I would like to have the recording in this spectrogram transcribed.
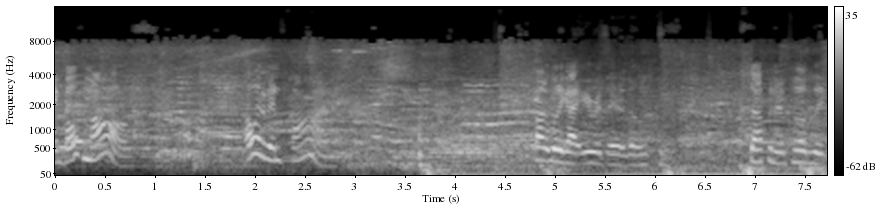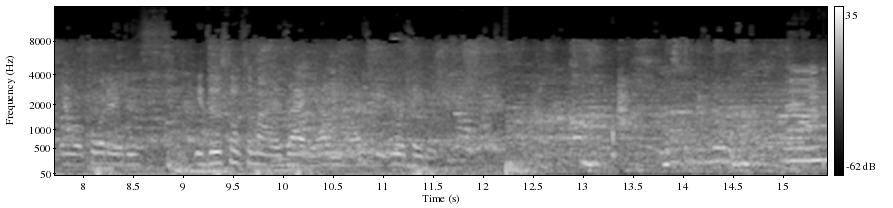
in both malls. I would have been fine. Probably would have got irritated though. Stopping in public and recording just it does something to my anxiety. I don't know. I just get irritated. Um,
